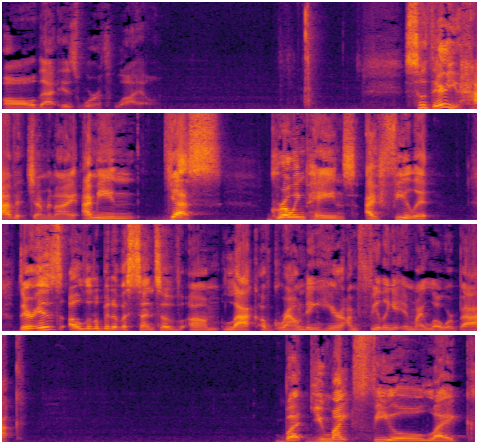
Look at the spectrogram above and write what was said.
all that is worthwhile. So there you have it, Gemini. I mean, yes, growing pains. I feel it. There is a little bit of a sense of um, lack of grounding here. I'm feeling it in my lower back. But you might feel like,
